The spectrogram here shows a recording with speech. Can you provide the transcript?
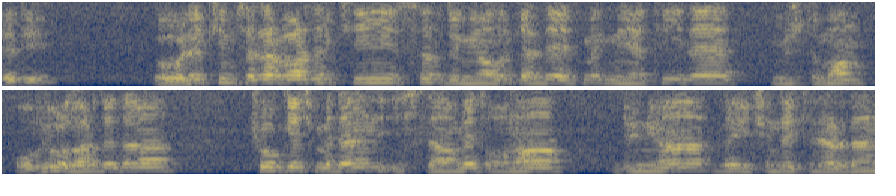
dedi. Öyle kimseler vardır ki sırf dünyalık elde etmek niyetiyle Müslüman oluyorlardı da çok geçmeden İslamet ona dünya ve içindekilerden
